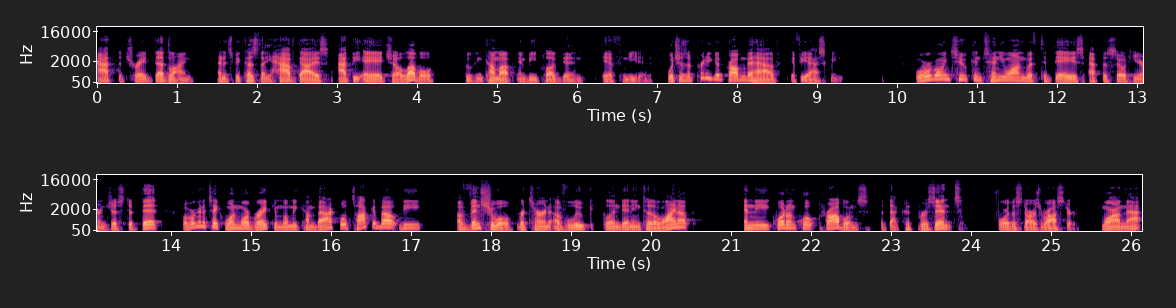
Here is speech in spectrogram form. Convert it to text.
at the trade deadline? And it's because they have guys at the AHL level who can come up and be plugged in if needed, which is a pretty good problem to have, if you ask me. Well, we're going to continue on with today's episode here in just a bit, but we're going to take one more break. And when we come back, we'll talk about the eventual return of Luke Glendening to the lineup and the quote unquote problems that that could present for the Stars roster. More on that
